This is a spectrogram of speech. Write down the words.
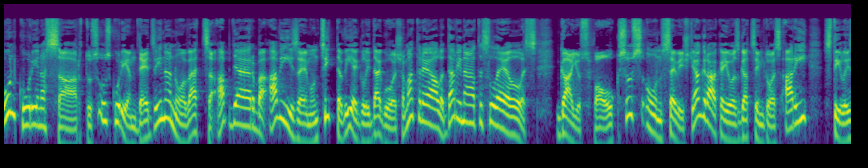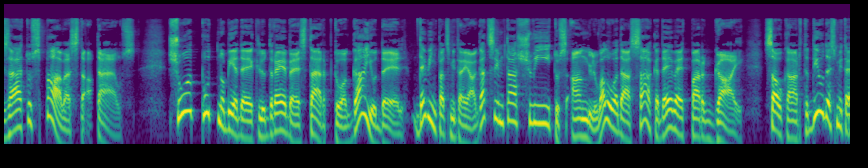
un kurina sārtus, uz kuriem dedzina no veca apģērba, avīzēm un cita viegli degoša materiāla darinātas lelles, gājus folksus un sevišķi agrākajos gadsimtos arī stilizētus pāvesta tēlus. Šo putnu biedēkļu drēbē stērpto gaju dēļ 19. gadsimtā švītus angļu valodā sāka dēvēt par gai. Savukārt 20.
